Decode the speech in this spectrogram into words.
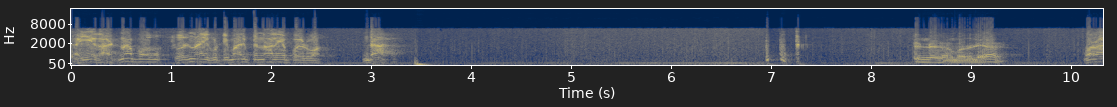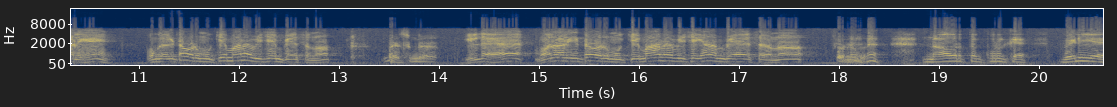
கையை காட்டினா போதும். சொரி நாய்க்குட்டி மாதிரி பின்னாலேயே போயிடுவான். இந்தா. என்ன முதலியார்? முதலாளி உங்ககிட்ட ஒரு முக்கியமான விஷயம் பேசணும். பேசுங்க. இல்ல முதலாளி கிட்ட ஒரு முக்கியமான விஷயம் பேசணும். சொல்லுங்க. நான் ஒருத்தன் குறுக்க வெளியே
